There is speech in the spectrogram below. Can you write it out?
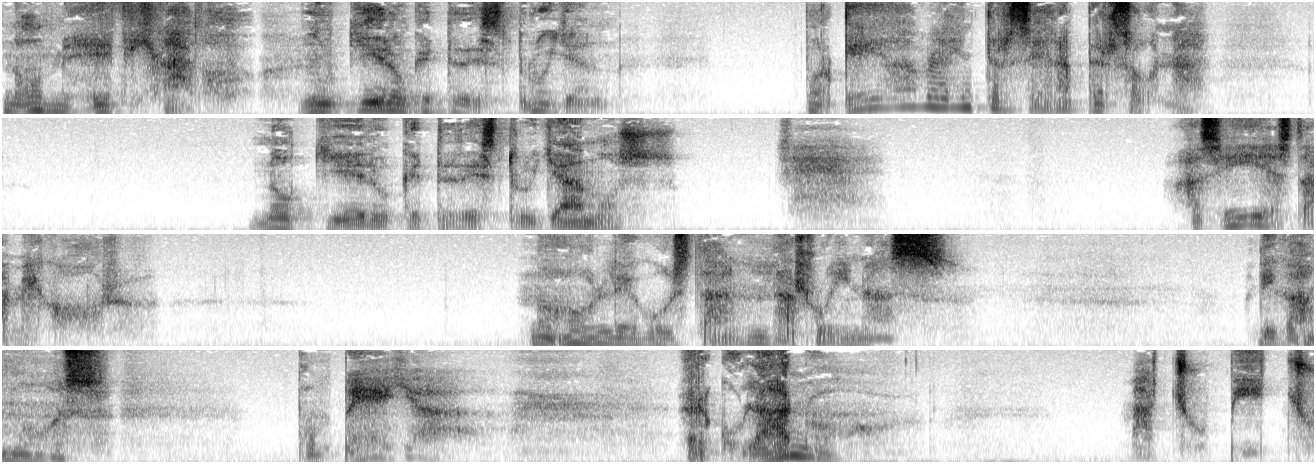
no me he fijado. No quiero que te destruyan. ¿Por qué habla en tercera persona? No quiero que te destruyamos. Así está mejor. ¿No le gustan las ruinas? Digamos, Pompeya, Herculano, Machu Picchu,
